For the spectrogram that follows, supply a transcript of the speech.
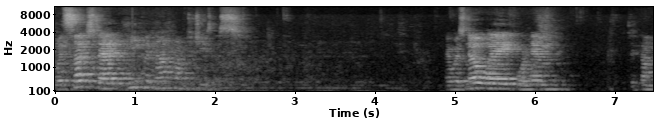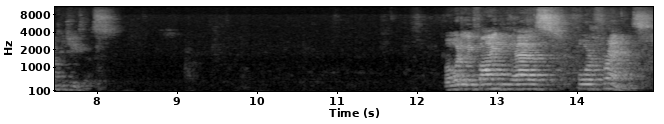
was such that he could not come to Jesus. There was no way for him to come to Jesus. But what do we find? He has four friends.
